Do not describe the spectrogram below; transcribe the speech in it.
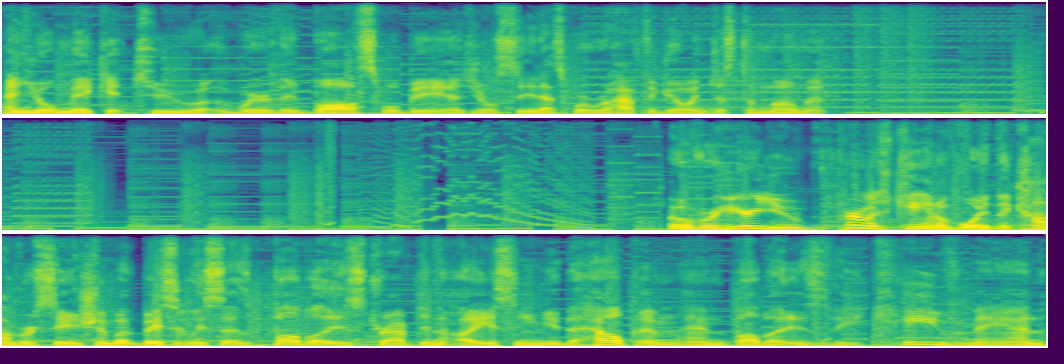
and you'll make it to where the boss will be. As you'll see, that's where we'll have to go in just a moment. Over here, you pretty much can't avoid the conversation, but it basically says Bubba is trapped in ice and you need to help him, and Bubba is the caveman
